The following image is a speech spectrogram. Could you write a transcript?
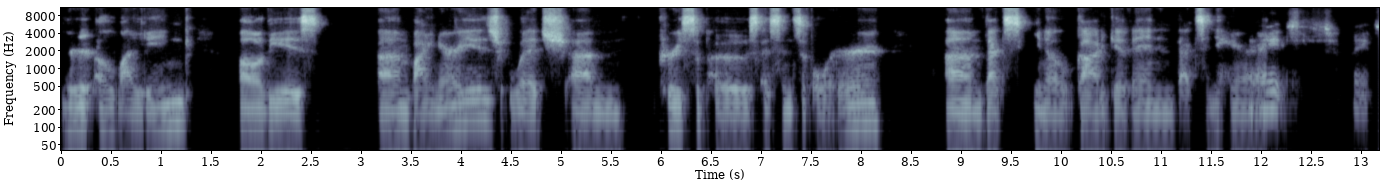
You're alighting all these um, binaries, which um, presuppose a sense of order um, that's you know God given, that's inherent. right, right.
